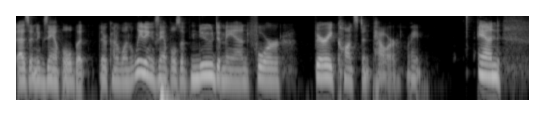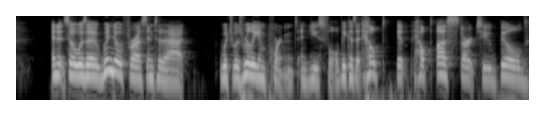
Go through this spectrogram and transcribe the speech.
as an example, but they're kind of one of the leading examples of new demand for very constant power, right? And and it so it was a window for us into that which was really important and useful because it helped it helped us start to build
